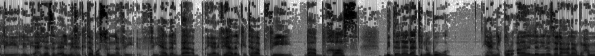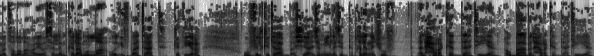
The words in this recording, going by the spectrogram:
للإعجاز العلمي في الكتاب والسنة في في هذا الباب يعني في هذا الكتاب في باب خاص بدلالات النبوة. يعني القرآن الذي نزل على محمد صلى الله عليه وسلم كلام الله والإثباتات كثيرة. وفي الكتاب أشياء جميلة جدا. خلينا نشوف الحركة الذاتية أو باب الحركة الذاتية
